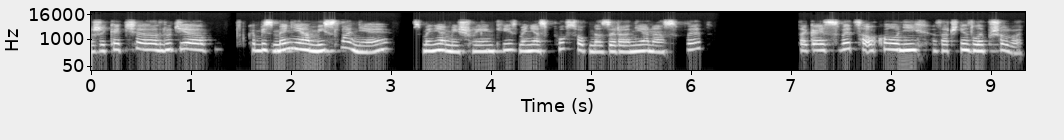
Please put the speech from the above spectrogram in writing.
že keď e, ľudia keby zmenia myslenie, zmenia myšlienky, zmenia spôsob nazerania na svet, tak aj svet sa okolo nich začne zlepšovať.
